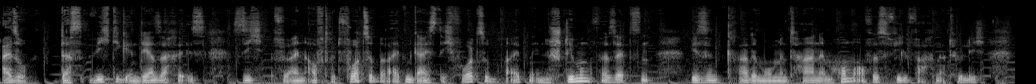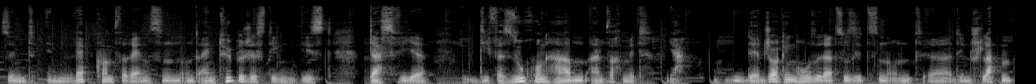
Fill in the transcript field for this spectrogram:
Also das Wichtige in der Sache ist, sich für einen Auftritt vorzubereiten, geistig vorzubereiten, in eine Stimmung versetzen. Wir sind gerade momentan im Homeoffice vielfach natürlich, sind in Webkonferenzen und ein typisches Ding ist, dass wir die Versuchung haben, einfach mit ja, der Jogginghose da zu sitzen und äh, den Schlappen.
